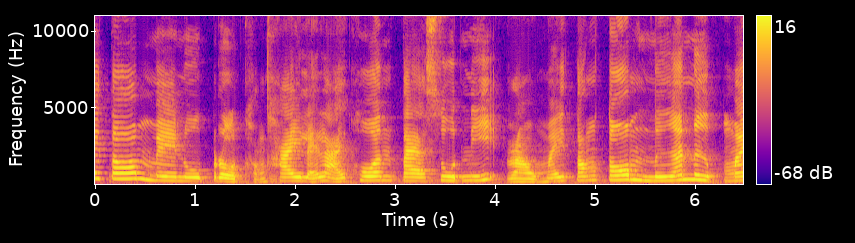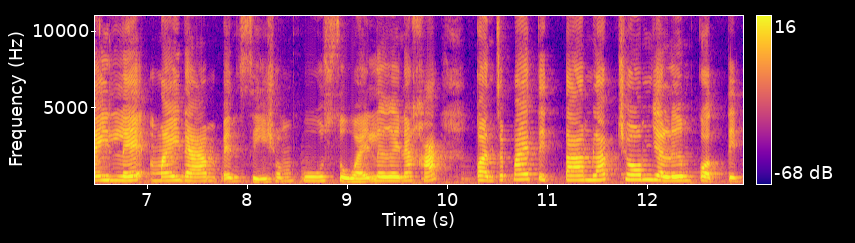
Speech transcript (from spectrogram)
วยต้มเมนูโปรดของใครหลาย ๆ คน แต่สูตรนี้เราไม่ต้องต้มเนื้อหนึบไม่เละไม่ดำเป็นสีชมพูสวยเลยนะคะ ก่อนจะไปติดตามรับชม อย่าลืมกดติด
